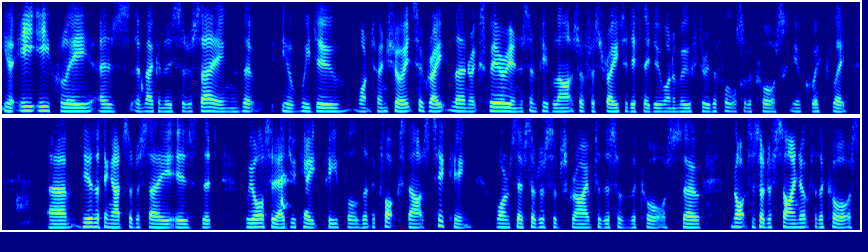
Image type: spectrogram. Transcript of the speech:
you know, e equally as Megan is sort of saying that you know we do want to ensure it's a great learner experience and people aren't so frustrated if they do want to move through the full sort of course you know quickly. Um, the other thing I'd sort of say is that we also educate people that the clock starts ticking once they've sort of subscribed to the sort of the course. So not to sort of sign up for the course,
